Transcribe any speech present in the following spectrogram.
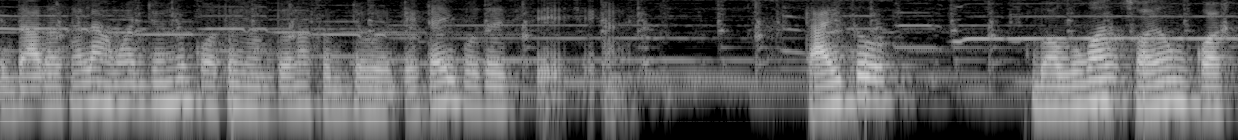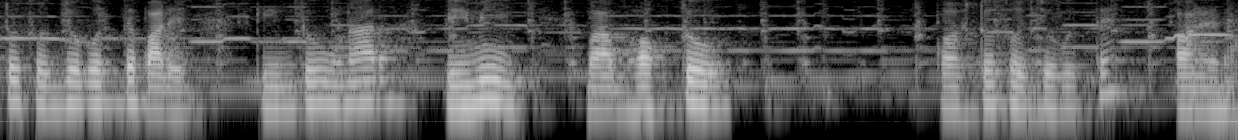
যে, দাদা, তাহলে আমার জন্য কত যন্ত্রণা সহ্য করেছে? এটাই বোঝাতে চেয়েছে এখানে। তাই তো ভগবান স্বয়ং কষ্ট সহ্য করতে পারে, কিন্তু ওনার প্রেমী বা ভক্ত কষ্ট সহ্য করতে পারে না।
